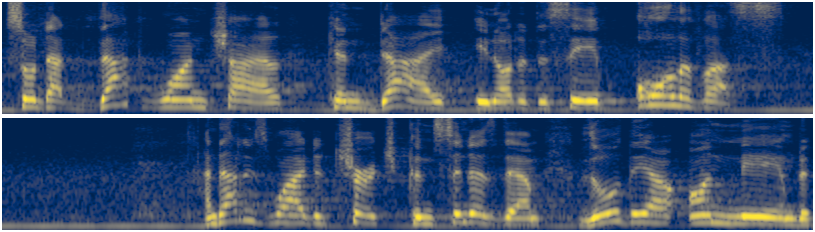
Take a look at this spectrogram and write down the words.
so that that one child can die in order to save all of us. And that is why the church considers them, though they are unnamed,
